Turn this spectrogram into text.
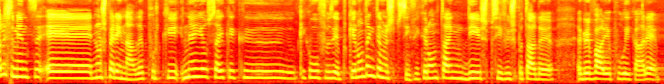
Honestamente, é, não esperem nada, porque nem eu sei o que, é que, que é que eu vou fazer, porque eu não tenho temas específicos, eu não tenho dias específicos para estar a, a gravar e a publicar. É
